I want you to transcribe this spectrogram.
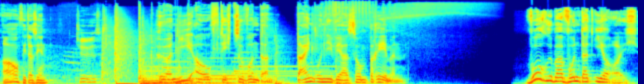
Auf Wiedersehen. Tschüss. Hör nie auf, dich zu wundern. Dein Universum Bremen. Worüber wundert ihr euch?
